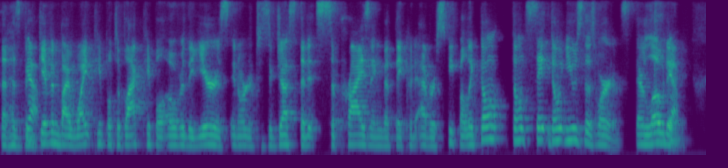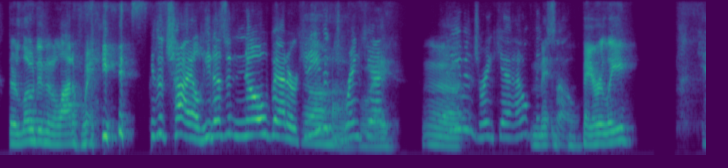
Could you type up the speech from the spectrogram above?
that has been Yeah. given by white people to black people over the years in order to suggest that it's surprising that they could ever speak but like don't don't say don't use those words they're loaded Yeah. they're loaded in a lot of ways He's a child. He doesn't know better. Can he even Oh, drink yet? boy. Can Uh, he even drink yet? I don't think ma- so. barely Yeah.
